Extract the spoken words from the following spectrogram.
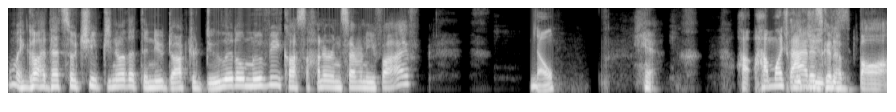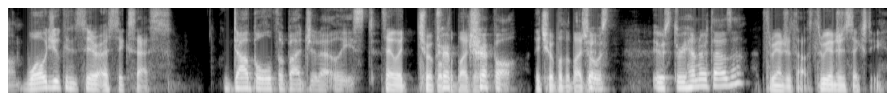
Oh my god, that's so cheap. Do you know that the new Doctor Dolittle movie costs 175? no Yeah. how, how much That would is going cons- to bomb. what would you consider a success Double the budget at least. so it tripled Tri- the budget Triple. it tripled the budget So it was it was 300,000? 300,000 360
